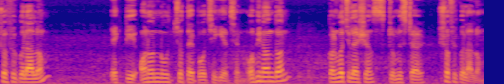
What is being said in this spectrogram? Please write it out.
শফিকুল আলম একটি অনন্য উচ্চতায় পৌঁছে গিয়েছেন। অভিনন্দন। Congratulations to mister Shafiqul Alam.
